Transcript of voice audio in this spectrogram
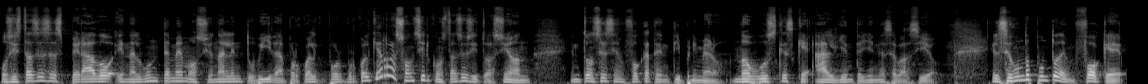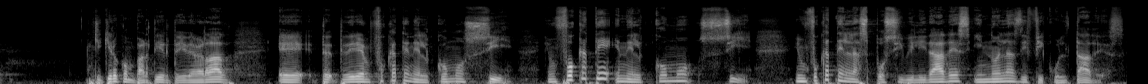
o si estás desesperado en algún tema emocional en tu vida, por, por, cualquier razón, circunstancia o situación, entonces enfócate en ti primero. No busques que alguien te llene ese vacío. El segundo punto de enfoque que quiero compartirte y de verdad eh, te, te diría, enfócate en el cómo sí. Enfócate en el cómo sí. Enfócate en las posibilidades y no en las dificultades.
